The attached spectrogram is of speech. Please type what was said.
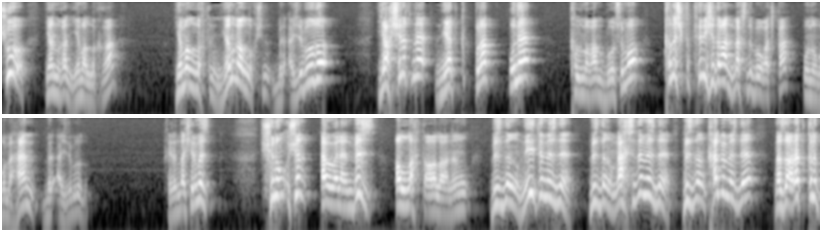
shu yongan yomonlikqa yomonlikdan yonganlik uchun bir ajr bo'ladi yaxshilikni niyat qilib uni qilmagan bo'lsimi qilishga tirishadigan maqsadi bo'lg'achqa uningga ham bir ajri bo'ladi. Qarindoshlarimiz shuning uchun avvalan biz alloh taoloning bizning niyatimizni bizning maqsadimizni bizning qalbimizni nazorat qilib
